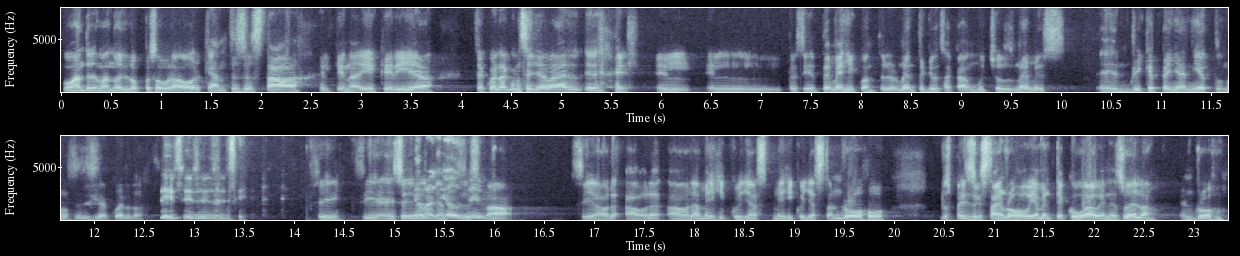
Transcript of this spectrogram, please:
con Andrés Manuel López Obrador, que antes estaba, el que nadie quería. ¿Se acuerda cómo se llama el, el, el- el presidente de México anteriormente, que le sacaban muchos memes? Enrique Peña Nieto, no sé si se acuerda. Sí, sí, sí, sí, sí. Sí, sí, ese era el que antes estaba. Sí, ahora, ahora, ahora México ya, México ya está en rojo. Los países que están en rojo, obviamente Cuba, Venezuela, en rojo,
